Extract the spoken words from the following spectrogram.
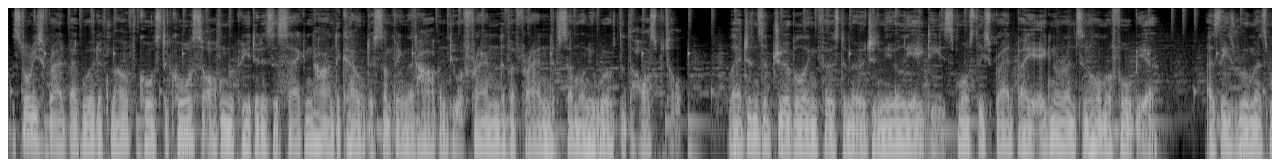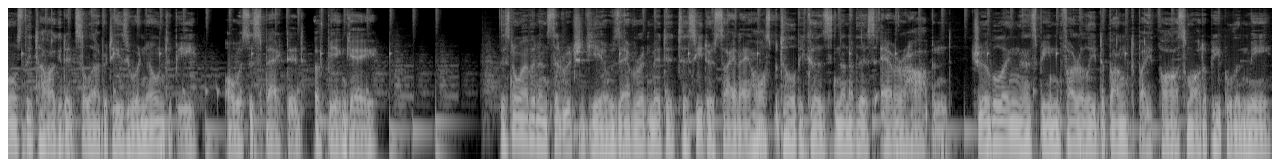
The story spread by word of mouth coast to coast, often repeated as a second-hand account of something that happened to a friend of a friend of someone who worked at the hospital. Legends of gerbiling first emerged in the early 80s, mostly spread by ignorance and homophobia, as these rumours mostly targeted celebrities who were known to be, or were suspected, of being gay. There's no evidence that Richard Gere was ever admitted to Cedars-Sinai Hospital because none of this ever happened. Gerbiling has been thoroughly debunked by far smarter people than me.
